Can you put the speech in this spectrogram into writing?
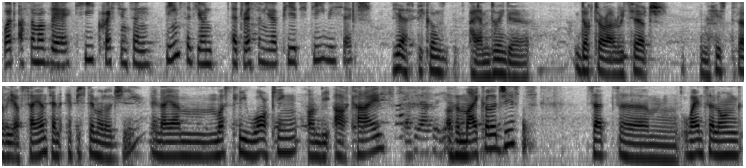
what are some of the key questions and themes that you address in your PhD research? Yes, because I am doing a doctoral research in history of science and epistemology, and I am mostly working on the archives of a mycologist that um, went along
